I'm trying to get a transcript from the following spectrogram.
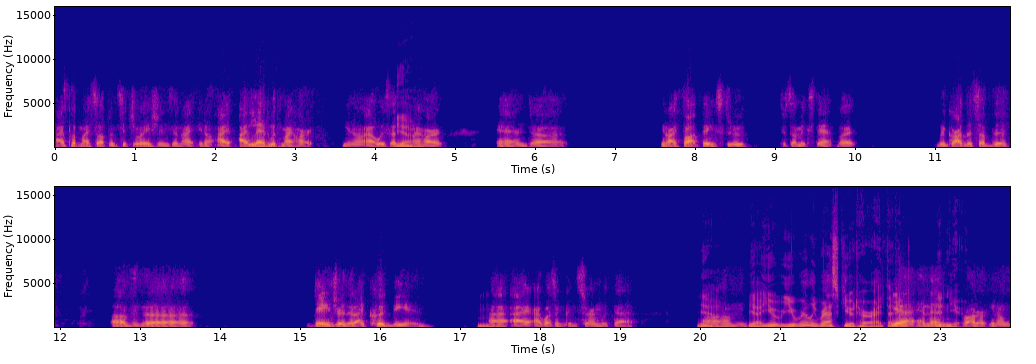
i put myself in situations and i you know i i led with my heart you know i always led Yeah. with my heart and uh you know i thought things through to some extent but regardless of the of the danger that i could be in Mhm. I, I wasn't concerned with that. yeah. Um, yeah. You, you really rescued her, I think. yeah, and then brought her. You know,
